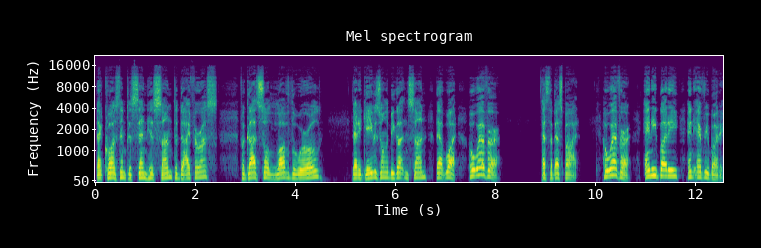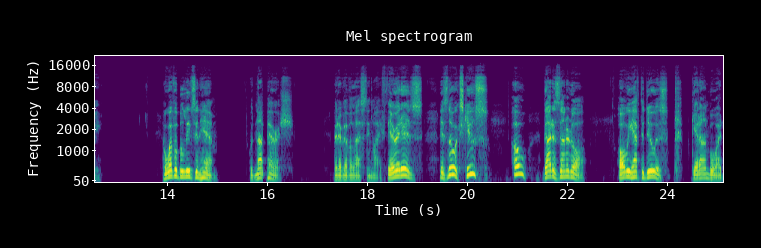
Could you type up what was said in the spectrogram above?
That caused him to send his son to die for us. For God so loved the world that he gave his only begotten son that what? Whoever. That's the best part. Whoever, anybody and everybody. Whoever believes in him would not perish, but have everlasting life. There it is. There's no excuse. Oh, God has done it all. All we have to do is get on board.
